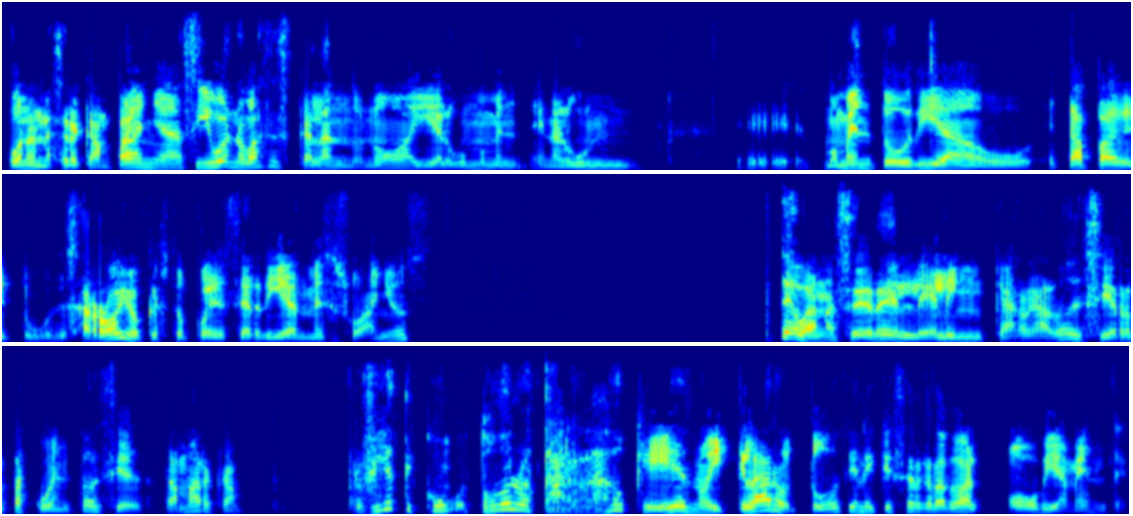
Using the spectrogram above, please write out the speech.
ponen a hacer campañas y bueno, vas escalando, ¿no? Y algún momento, en algún eh, momento, día o etapa de tu desarrollo, que esto puede ser días, meses o años, te van a ser el, encargado de cierta cuenta, de cierta marca. Pero fíjate cómo todo lo tardado que es, ¿no? Y claro, todo tiene que ser gradual, obviamente.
